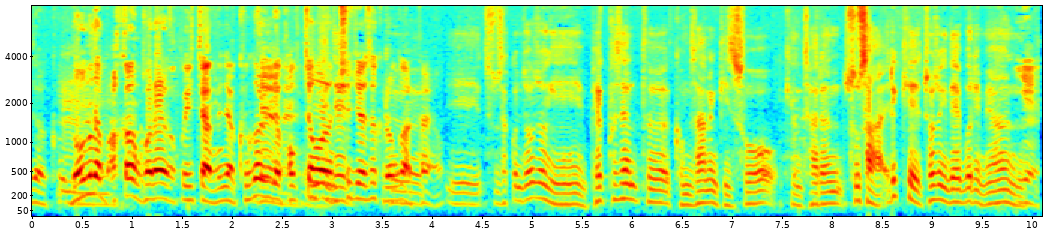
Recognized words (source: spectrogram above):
이제 그 너무나 막강한 권한을 갖고 있지 않느냐 그걸 이제 음. 네네. 걱정하는 이제 취지에서 그런 것그 같아요. 이 수사권 조정이 100% 검사는 기소, 경찰은 수사 이렇게 조정이 돼버리면 예.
